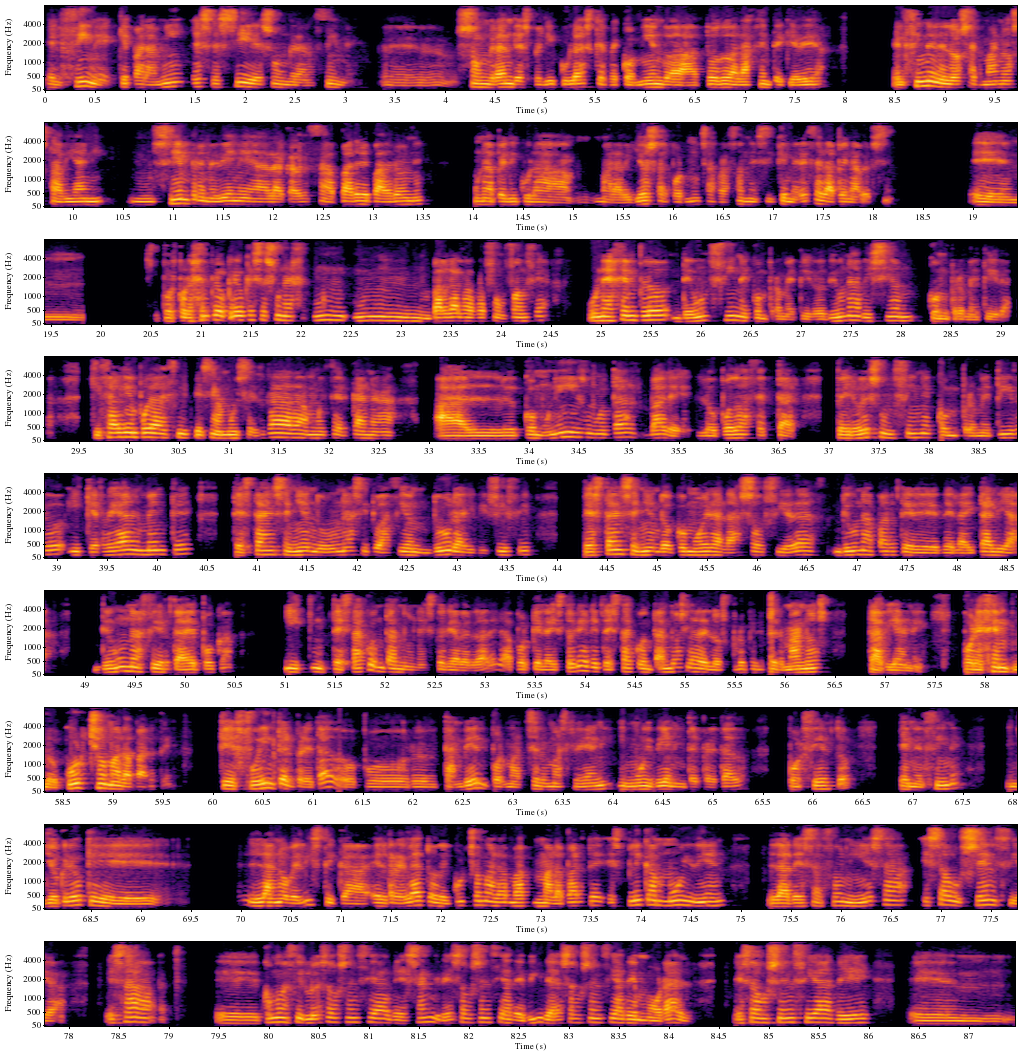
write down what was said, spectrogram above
el cine, que para mí ese sí es un gran cine, eh, son grandes películas que recomiendo a toda la gente que vea. El cine de los hermanos Taviani mm, siempre me viene a la cabeza Padre Padrone, una película maravillosa por muchas razones y que merece la pena verse. Em, pues, por ejemplo, creo que ese es un, un, valga la redundancia, un ejemplo de un cine comprometido, de una visión comprometida. Quizá alguien pueda decir que sea muy sesgada, muy cercana al comunismo, tal, vale, lo puedo aceptar, pero es un cine comprometido y que realmente te está enseñando una situación dura y difícil, te está enseñando cómo era la sociedad de una parte de la Italia de una cierta época y te está contando una historia verdadera, porque la historia que te está contando es la de los propios hermanos Taviani. Por ejemplo, Curcio Malaparte, que fue interpretado por, también por Marcello Mastroianni y muy bien interpretado, por cierto, en el cine. Yo creo que la novelística, el relato de Curcio Malaparte explica muy bien la desazón y esa, esa ausencia esa, eh, ¿cómo decirlo? Esa ausencia de sangre, esa ausencia de vida, esa ausencia de moral, esa ausencia de, em,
